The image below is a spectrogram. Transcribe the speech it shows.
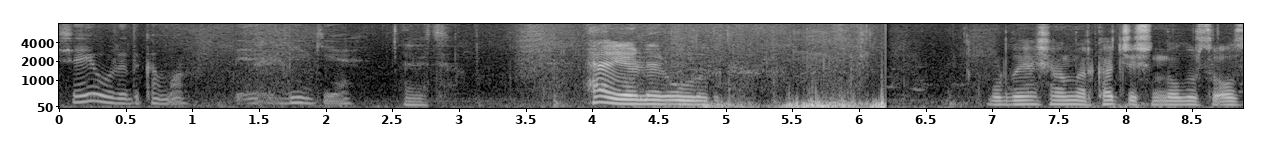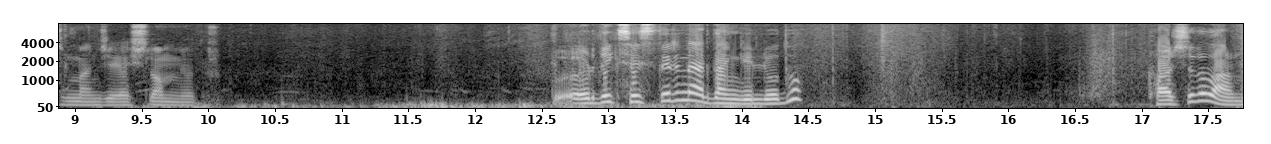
Şeye uğradık ama e, Bilgi'ye. Evet. Her yerlere uğradık. Burada yaşayanlar kaç yaşında olursa olsun bence yaşlanmıyordur. Bu ördek sesleri nereden geliyordu? Karşıdalar mı?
